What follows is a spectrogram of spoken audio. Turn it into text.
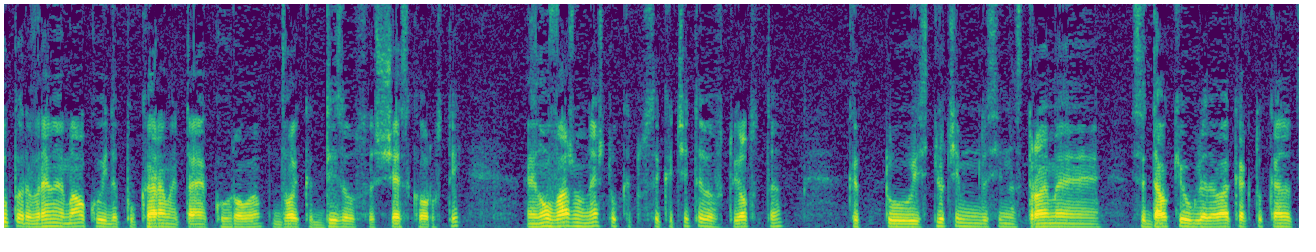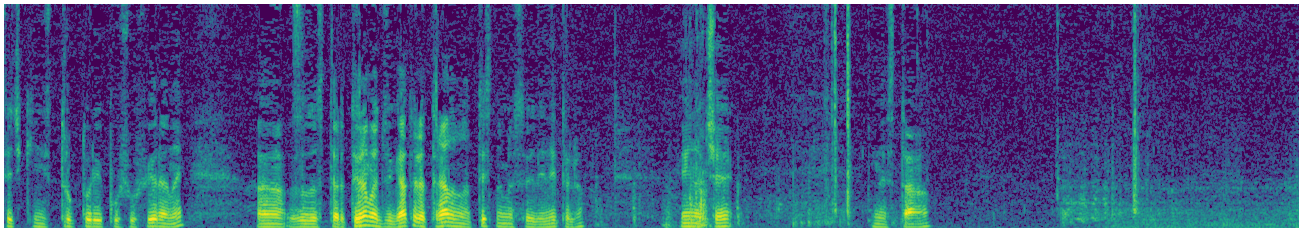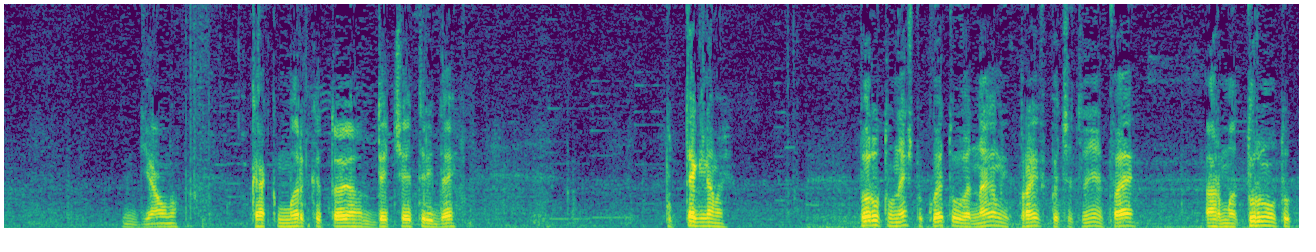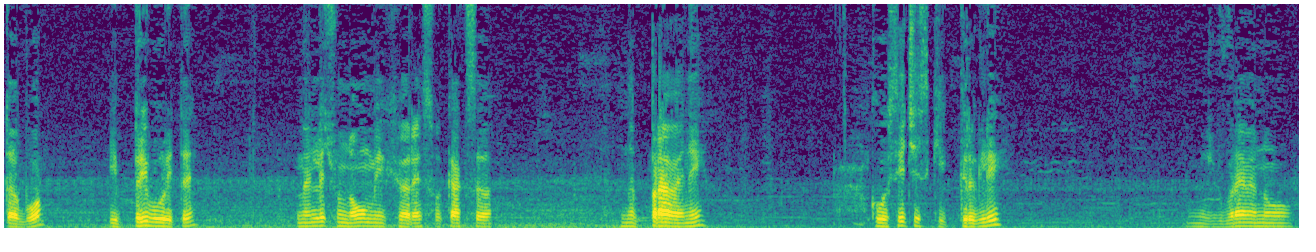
Супер време е малко и да покараме тая корола, двойка дизел с 6 скорости. Едно важно нещо, като се качите в Тойотата, като изключим да си настроиме седалки и огледала, както казват всички инструктори по шофиране, а, за да стартираме двигателя, трябва да натиснем съединителя. Иначе не става. Идеално. Как мърка той D4D. Подтегляме. Първото нещо, което веднага ми прави впечатление, това е арматурното табло и приборите. Мен лично много ми харесва как са направени класически кръгли, междувременно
